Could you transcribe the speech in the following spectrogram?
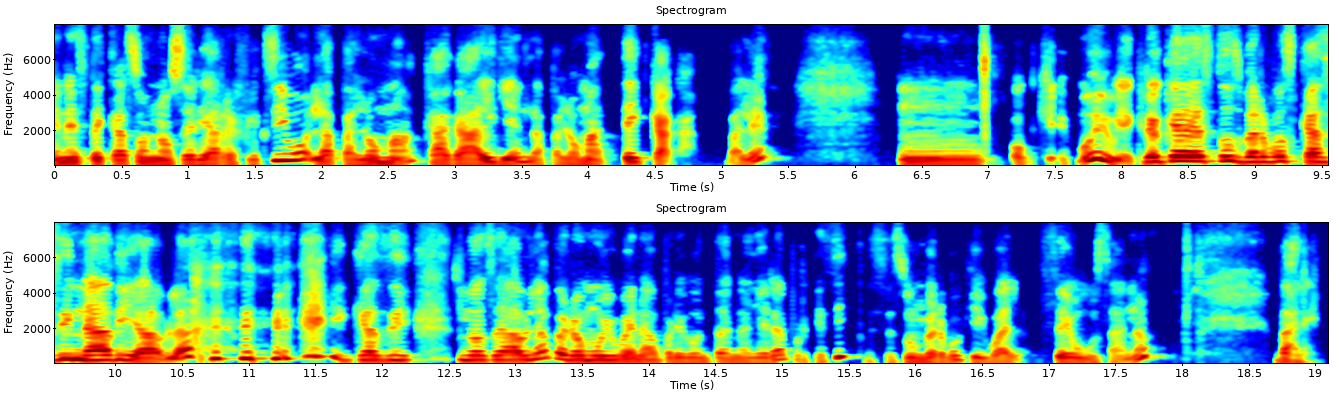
en este caso no sería reflexivo, la paloma caga a alguien, la paloma te caga, ¿vale? Mm, okey, muy bien. Creo que de estos verbos casi nadie habla y casi no se habla, pero muy buena pregunta, Nayera, porque sí, pues es un verbo que igual se usa, ¿no? Vale,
